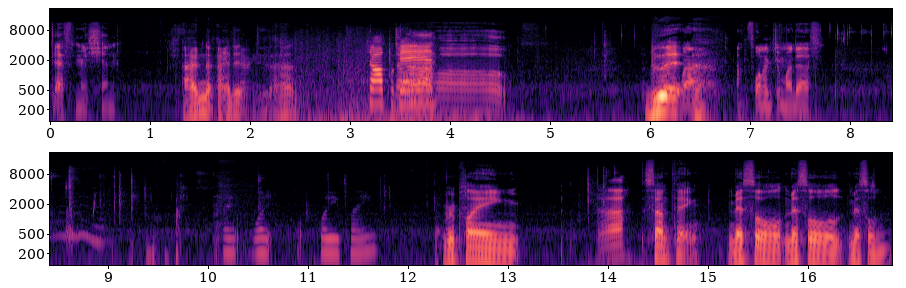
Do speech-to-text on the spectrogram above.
death mission. I'm n- I didn't do that. top again. Oh, Blech. wow. I'm falling to my death. Wait, what? What are you playing? We're playing Ah, something. Missile, missile, missile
